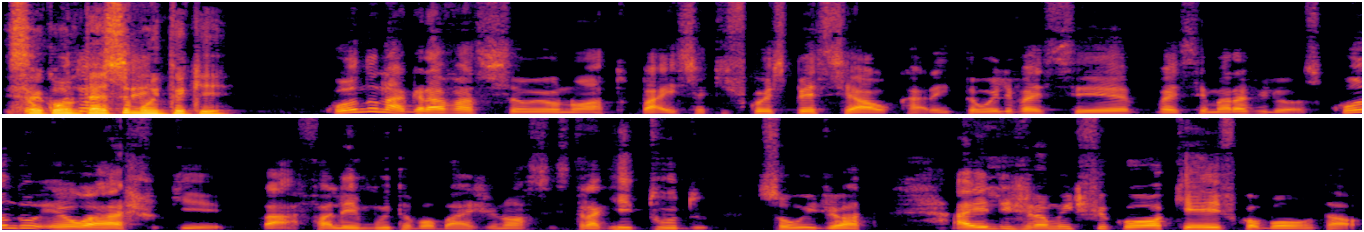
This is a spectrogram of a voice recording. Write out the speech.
isso então, acontece sei, muito aqui. Quando na gravação eu noto, pá, isso aqui ficou especial, cara, então ele vai ser, vai ser maravilhoso. Quando eu acho que, pá, falei muita bobagem, nossa, estraguei tudo, sou um idiota. Aí ele geralmente ficou ok, ficou bom tal.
